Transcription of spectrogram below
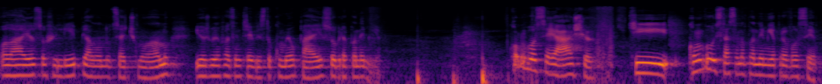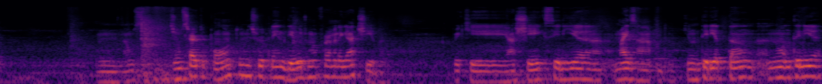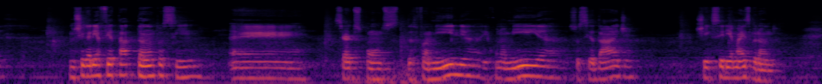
Olá, eu sou Felipe, aluno do sétimo ano, e hoje venho fazer entrevista com meu pai sobre a pandemia. Como você acha que. Como está sendo a pandemia para você? Hum, de um certo ponto, me surpreendeu de uma forma negativa, porque achei que seria mais rápido, que não teria tão. não teria. não chegaria a afetar tanto assim. É, certos pontos da família, economia, sociedade. Achei que seria mais brando.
